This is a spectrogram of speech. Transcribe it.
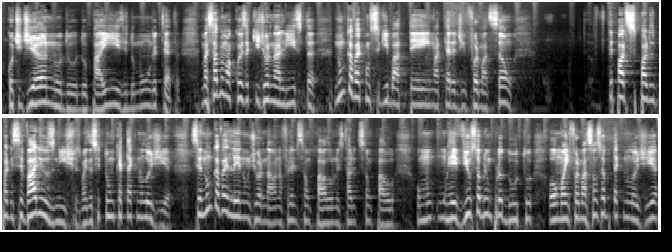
o cotidiano do, do país e do mundo, etc. Mas sabe uma coisa que jornalista nunca vai conseguir bater em matéria de informação? Pode, pode, podem ser vários nichos, mas eu cito um que é tecnologia. Você nunca vai ler num jornal, na Folha de São Paulo, no Estado de São Paulo, um, um review sobre um produto ou uma informação sobre tecnologia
